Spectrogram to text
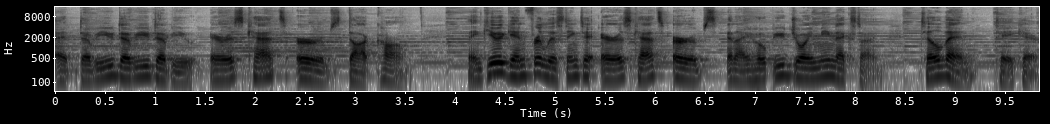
at www.arizkattsherbs.com. Thank you again for listening to Arizkatts Herbs, and I hope you join me next time. Till then, take care.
